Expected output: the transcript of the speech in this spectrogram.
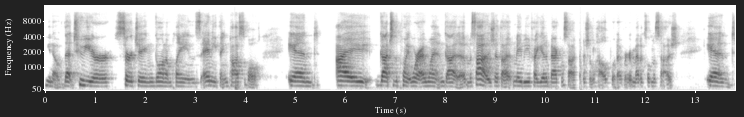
yeah. you know that two year searching going on planes anything possible and i got to the point where i went and got a massage i thought maybe if i get a back massage it'll help whatever a medical massage and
